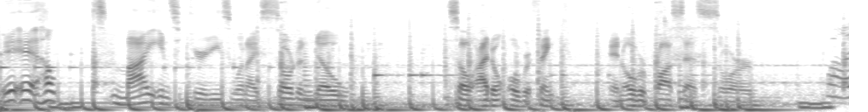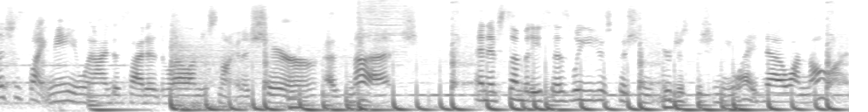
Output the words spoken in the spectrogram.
it, it helps my insecurities when i sort of know so i don't overthink and overprocess or Well, it's just like me when I decided, well, I'm just not going to share as much. And if somebody says, well, you just pushing, you're just pushing me away. No, I'm not,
